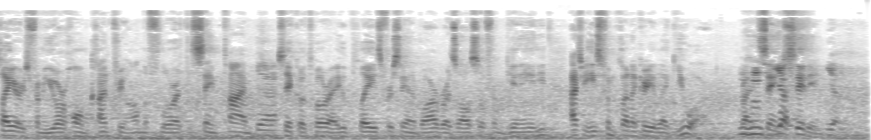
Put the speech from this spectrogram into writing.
players from your home country on the floor at the same time. Yeah. Toure, who plays for Santa Barbara, is also from Guinea. He, actually, he's from Conakry like you are, right? Mm-hmm. Same yes. city. Yeah.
